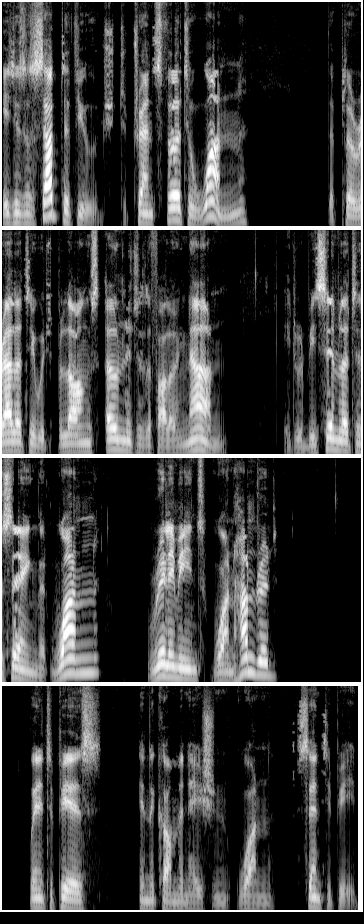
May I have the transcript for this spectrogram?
It is a subterfuge to transfer to one the plurality which belongs only to the following noun. It would be similar to saying that one really means 100 when it appears in the combination one centipede.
